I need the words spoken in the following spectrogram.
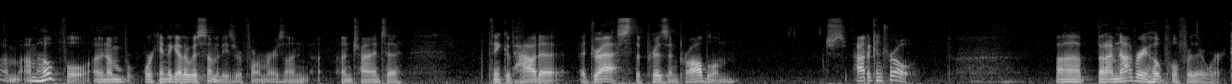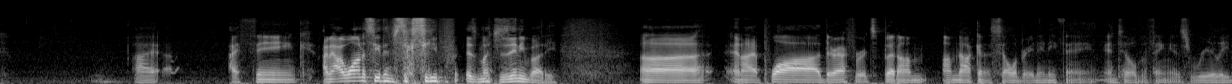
I'm, I'm hopeful. I mean, I'm working together with some of these reformers on on trying to think of how to address the prison problem, just out of control. Uh, but I'm not very hopeful for their work. I I think I mean I want to see them succeed as much as anybody. Uh, and I applaud their efforts, but I'm I'm not going to celebrate anything until the thing is really,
